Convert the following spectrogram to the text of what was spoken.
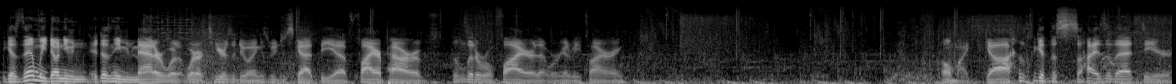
Because then we don't even, it doesn't even matter what, what our tears are doing because we just got the uh, firepower of the literal fire that we're going to be firing. Oh my god, look at the size of that deer.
